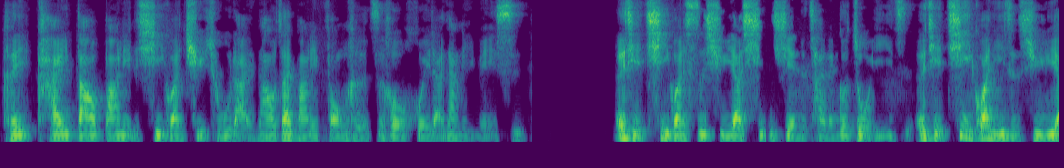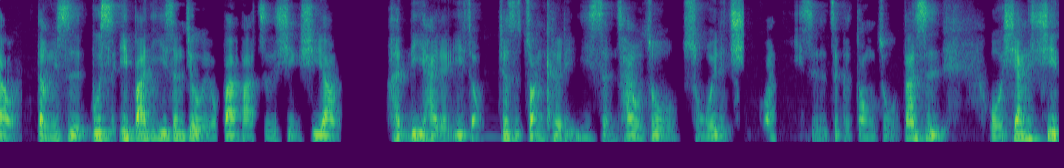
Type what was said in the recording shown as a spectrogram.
可以开刀把你的器官取出来，然后再把你缝合之后回来让你没事。而且器官是需要新鲜的才能够做移植，而且器官移植需要等于是不是一般医生就有办法执行，需要很厉害的一种就是专科的医生才有做所谓的器官移植的这个动作。但是我相信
